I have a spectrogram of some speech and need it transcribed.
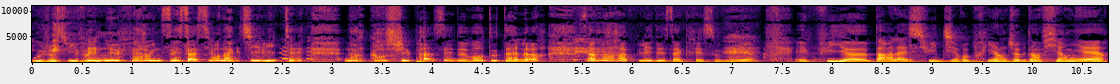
où je suis venue faire une cessation d'activité. Donc quand je suis passée devant tout à l'heure, ça m'a rappelé des sacrés souvenirs. Et puis euh, par la suite, j'ai repris un job d'infirmière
